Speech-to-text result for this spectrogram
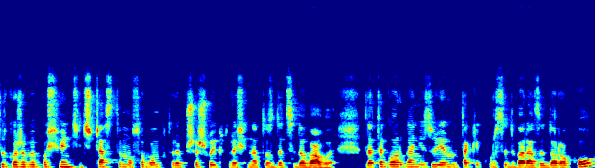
tylko żeby poświęcić czas tym osobom, które przyszły i które się na to zdecydowały. Dlatego organizujemy takie kursy dwa razy do roku,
